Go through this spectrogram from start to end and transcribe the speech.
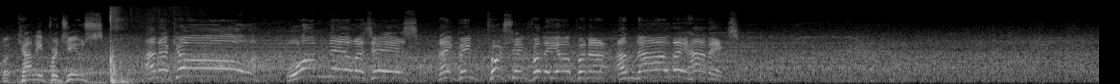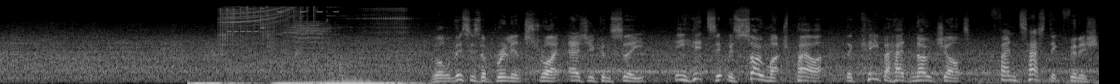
But can he produce? And a goal! 1-0 it is. They've been pushing for the opener, and now they have it. Well, this is a brilliant strike, as you can see. He hits it with so much power. The keeper had no chance. Fantastic finish.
